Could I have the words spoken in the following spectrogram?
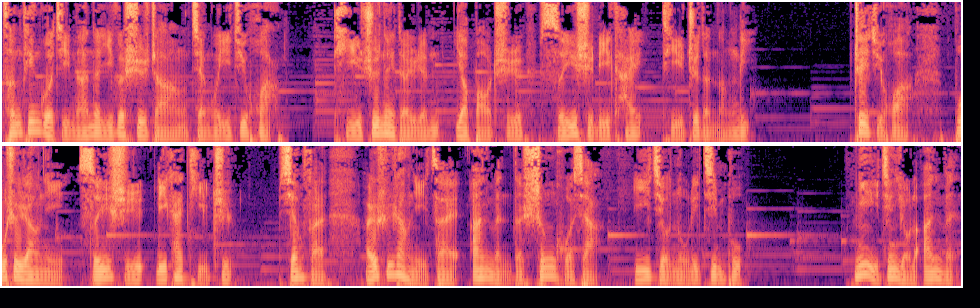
曾听过济南的一个市长讲过一句话：“体制内的人要保持随时离开体制的能力。”这句话不是让你随时离开体制，相反，而是让你在安稳的生活下。依旧努力进步。你已经有了安稳，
